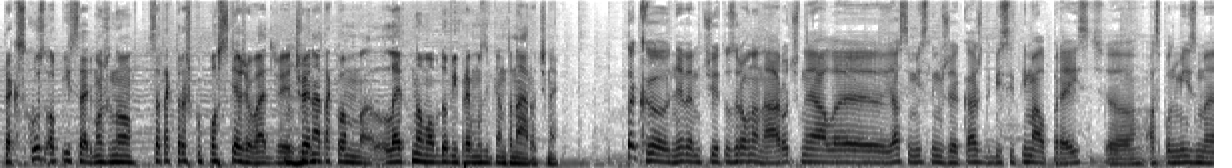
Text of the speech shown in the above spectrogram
tak skús opísať, možno sa tak trošku posťažovať, že čo je na takom letnom období pre muzikanta náročné. Tak e, neviem, či je to zrovna náročné, ale ja si myslím, že každý by si tým mal prejsť. E, aspoň my sme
